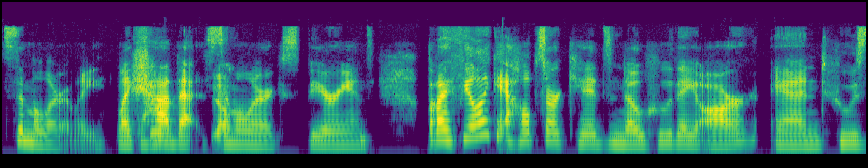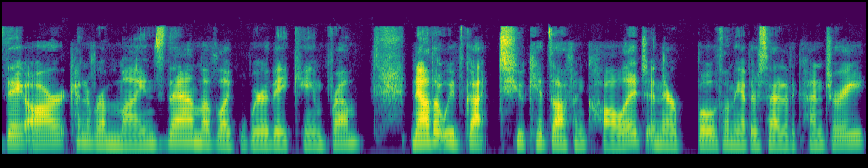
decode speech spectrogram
similarly like Sure. have that Yeah. similar experience but i feel like it helps our kids know who they are and whose they are it kind of reminds them of like where they came from now that we've got two kids off in college and they're both on the other side of the country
